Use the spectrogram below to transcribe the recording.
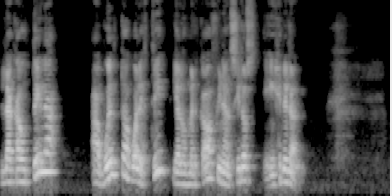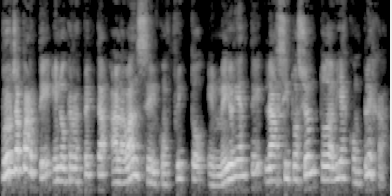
La cautela ha vuelto a Wall Street y a los mercados financieros en general. Por otra parte, en lo que respecta al avance del conflicto en Medio Oriente, la situación todavía es compleja.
